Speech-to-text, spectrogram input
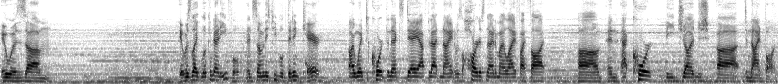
it was um it was like looking at evil. And some of these people didn't care. I went to court the next day after that night. It was the hardest night of my life i thought. Um, and at court the judge uh, denied bond.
